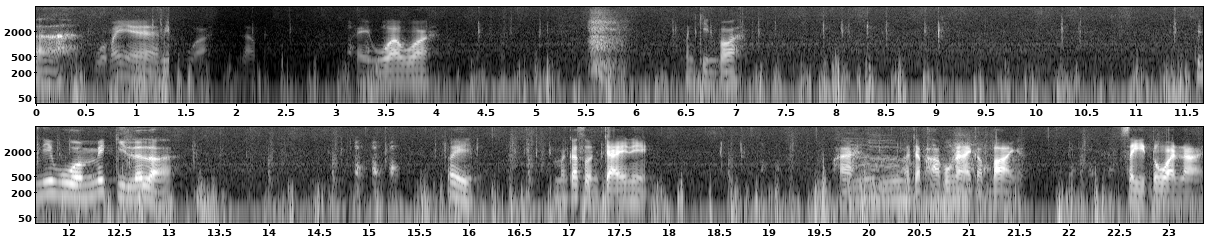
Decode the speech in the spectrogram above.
อ่า วัวไหม่เนี่ยมีวัวเราไอ้วัววัว มันกินปะวะทีนี้วัวไม่กินแล้วเหรอ เฮ้ย มันก็สนใจนี่พาเราจะพาพวกนายกลับบ้านกันสี่ตัวนาย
